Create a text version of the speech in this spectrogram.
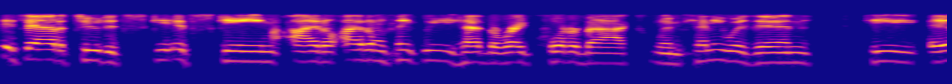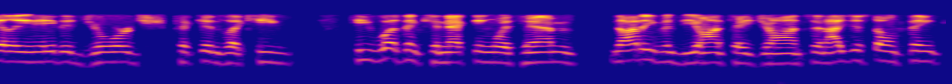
it's attitude. It's it's scheme. I don't I don't think we had the right quarterback when Kenny was in. He alienated George Pickens. Like he he wasn't connecting with him. Not even Diontae Johnson. I just don't think.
